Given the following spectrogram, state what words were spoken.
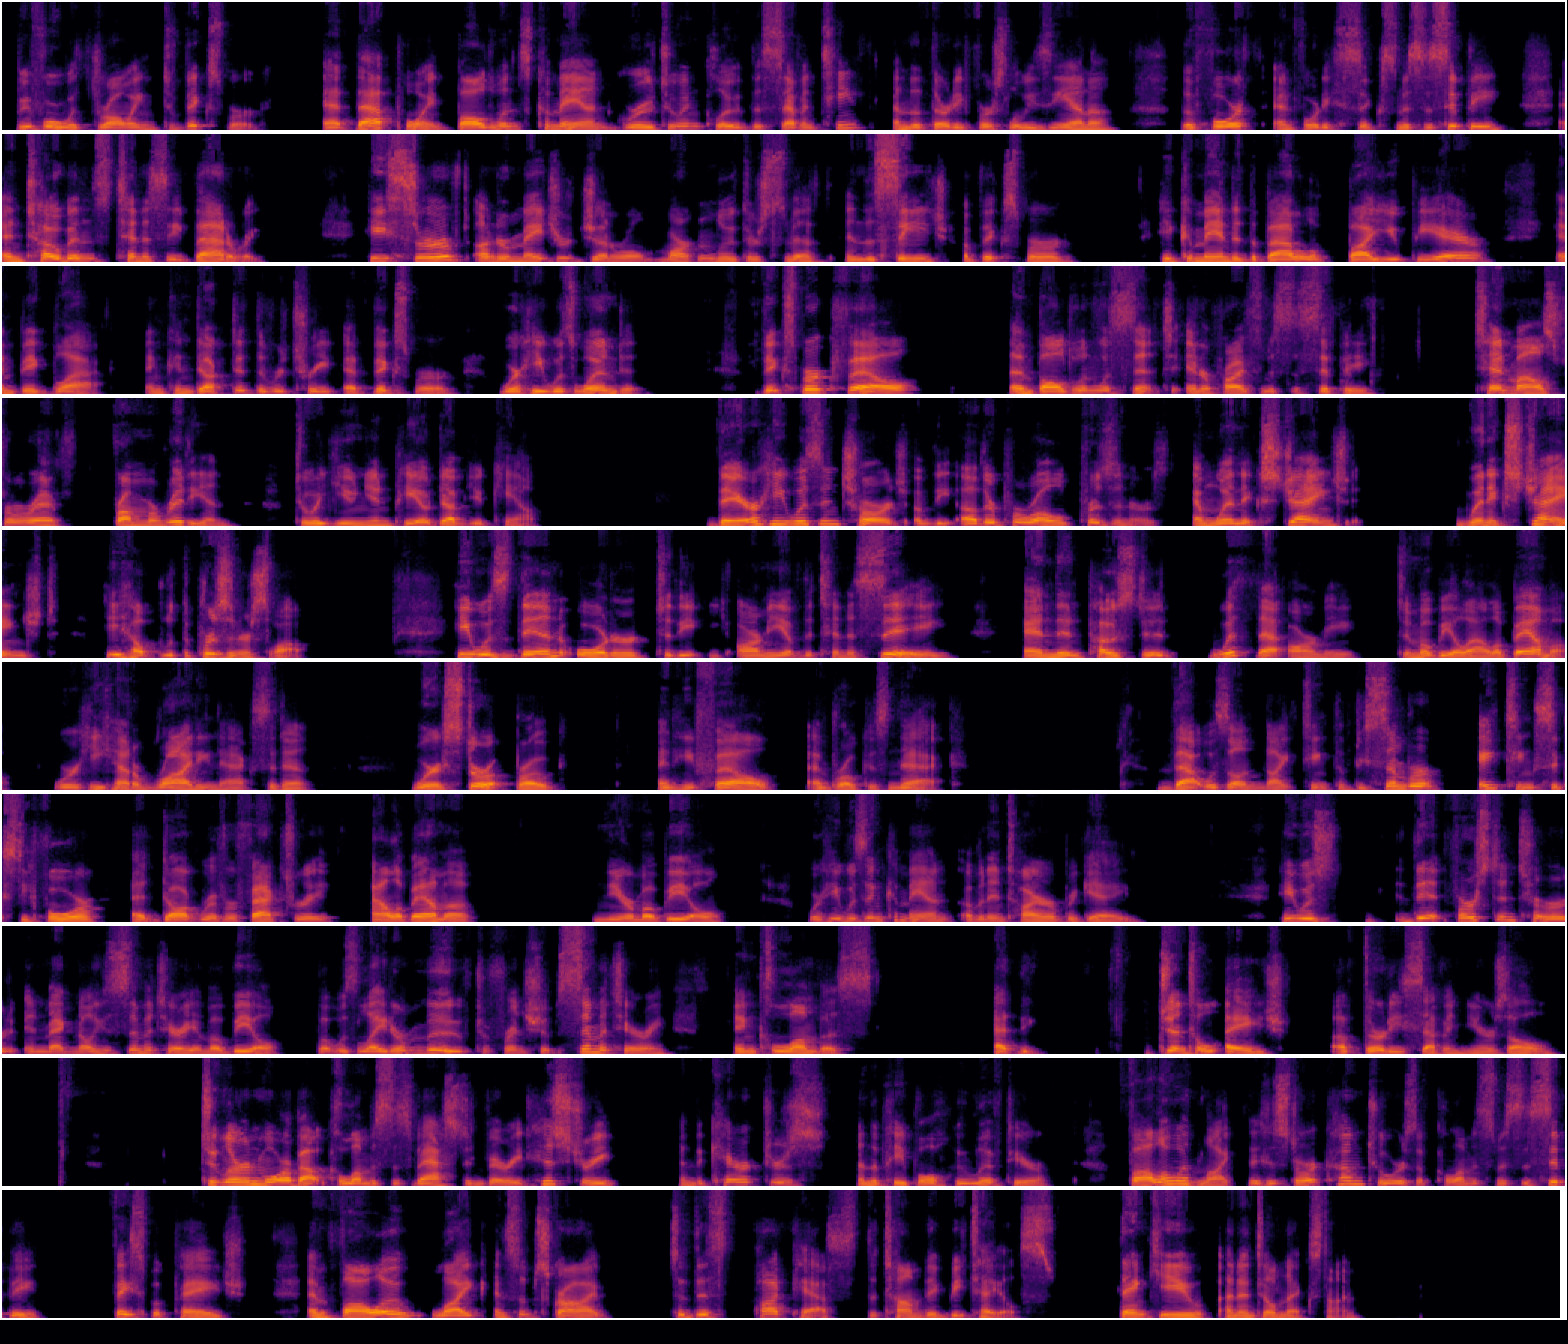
before withdrawing to Vicksburg. At that point, Baldwin's command grew to include the 17th and the 31st Louisiana, the 4th and 46th Mississippi, and Tobin's Tennessee Battery. He served under Major General Martin Luther Smith in the siege of Vicksburg. He commanded the Battle of Bayou Pierre and Big Black and conducted the retreat at Vicksburg, where he was wounded. Vicksburg fell, and Baldwin was sent to Enterprise, Mississippi, 10 miles from, from Meridian, to a Union POW camp. There he was in charge of the other paroled prisoners, and when exchanged, when exchanged, he helped with the prisoner swap. He was then ordered to the Army of the Tennessee and then posted with that army to Mobile, Alabama, where he had a riding accident where a stirrup broke and he fell and broke his neck. That was on 19th of December, 1864 at Dog River Factory, Alabama, near Mobile, where he was in command of an entire brigade. He was first interred in Magnolia Cemetery in Mobile, but was later moved to Friendship Cemetery in Columbus at the gentle age of 37 years old. To learn more about Columbus's vast and varied history and the characters and the people who lived here, follow and like the Historic Home Tours of Columbus, Mississippi Facebook page and follow, like, and subscribe to this podcast, The Tombigbee Tales. Thank you, and until next time.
